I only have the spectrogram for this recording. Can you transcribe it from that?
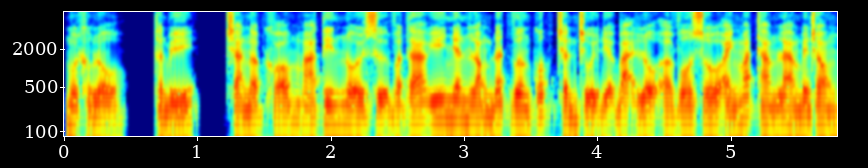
một khổng lồ, thần bí, tràn ngập khó mà tin nổi sự vật ai nhân lòng đất vương quốc trần trụi địa bại lộ ở vô số ánh mắt tham lam bên trong.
